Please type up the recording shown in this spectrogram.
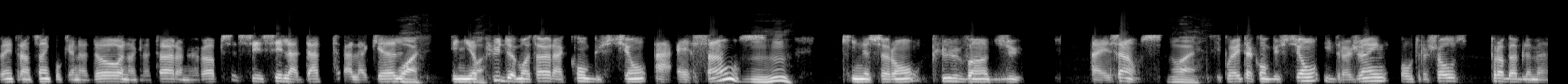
2035 au Canada, en Angleterre, en Europe, c'est- la date à laquelle Ouais. il n'y a Ouais. plus de moteurs à combustion à essence Mhm. qui ne seront plus vendus à essence. Ouais. Ils pourraient être à combustion, hydrogène, autre chose, probablement.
